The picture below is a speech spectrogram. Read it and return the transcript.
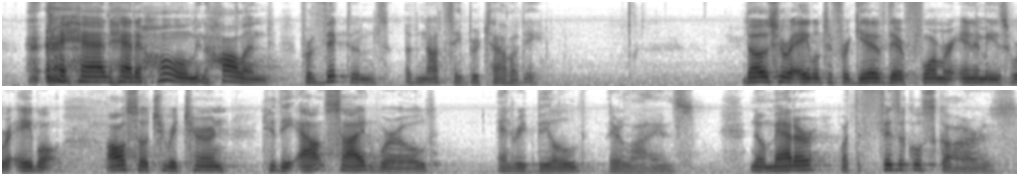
I had had a home in Holland for victims of Nazi brutality. Those who were able to forgive their former enemies were able also to return to the outside world and rebuild their lives. No matter what the physical scars,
